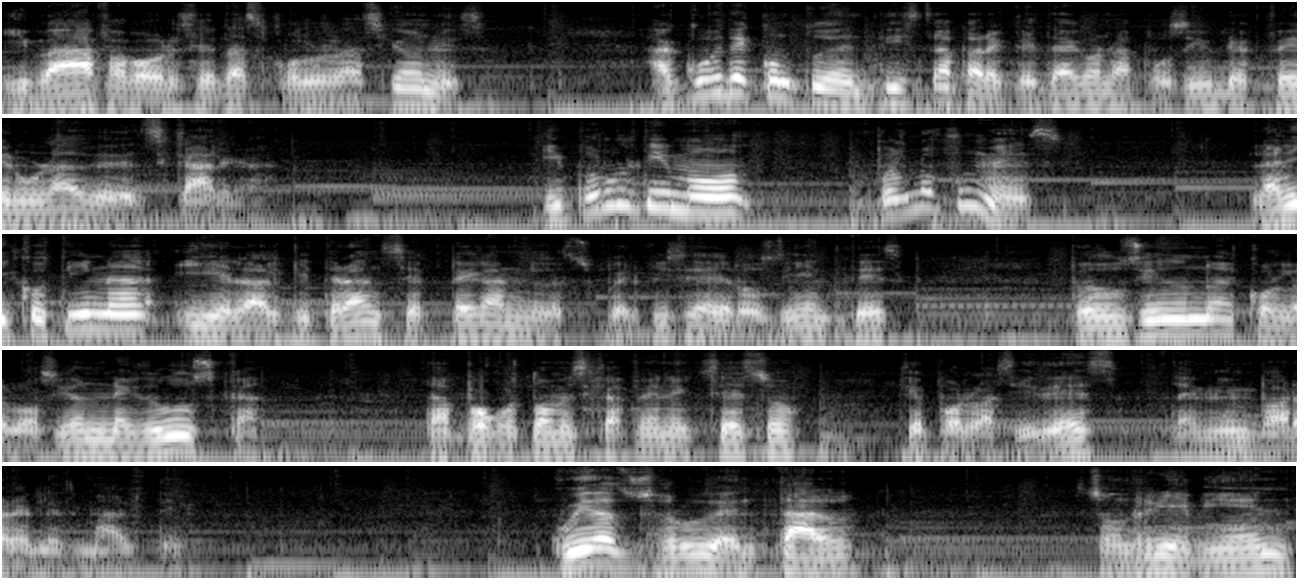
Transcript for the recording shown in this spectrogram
y va a favorecer las coloraciones. Acude con tu dentista para que te haga una posible férula de descarga. Y por último, pues no fumes. La nicotina y el alquitrán se pegan en la superficie de los dientes, produciendo una coloración negruzca. Tampoco tomes café en exceso, que por la acidez también barre el esmalte. Cuida tu salud dental, sonríe bien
